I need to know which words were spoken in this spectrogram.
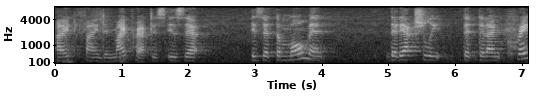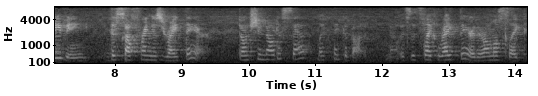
I find in my practice, is that, is that the moment that actually, that, that I'm craving, the suffering is right there. Don't you notice that? Like, think about it. You know, it's, it's like right there. They're almost like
